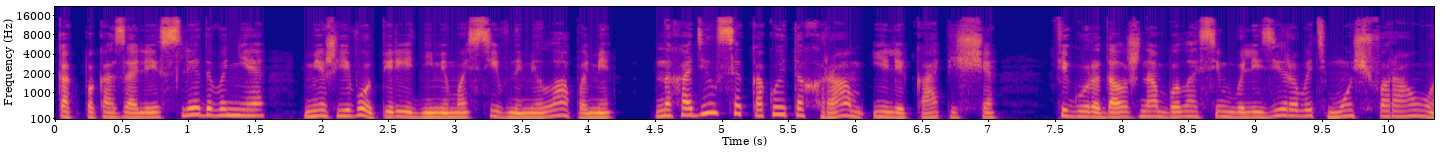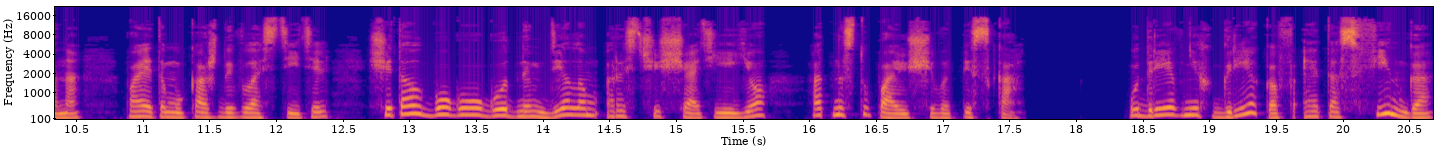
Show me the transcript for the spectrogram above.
Как показали исследования, меж его передними массивными лапами находился какой-то храм или капище. Фигура должна была символизировать мощь фараона, поэтому каждый властитель считал богоугодным делом расчищать ее от наступающего песка. У древних греков эта сфинга,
